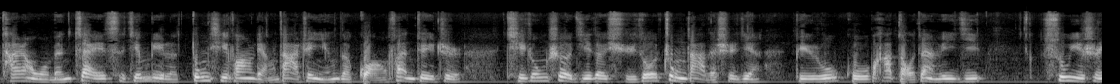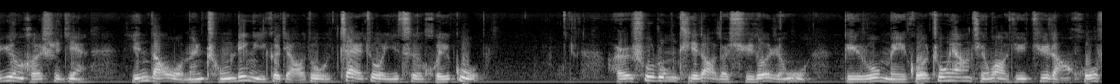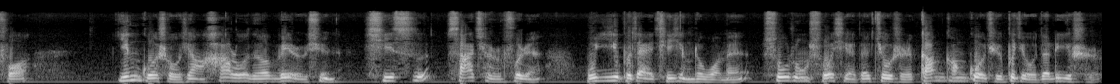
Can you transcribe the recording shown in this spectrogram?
他让我们再一次经历了东西方两大阵营的广泛对峙，其中涉及的许多重大的事件。比如古巴导弹危机、苏伊士运河事件，引导我们从另一个角度再做一次回顾。而书中提到的许多人物，比如美国中央情报局局长胡佛、英国首相哈罗德·威尔逊、西斯·撒切尔夫人，无一不在提醒着我们：书中所写的就是刚刚过去不久的历史。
